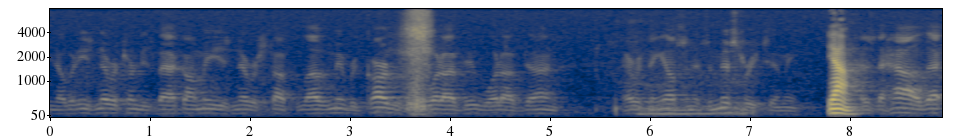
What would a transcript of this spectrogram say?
You know, but He's never turned His back on me. He's never stopped loving me, regardless of what I do, what I've done, everything else, and it's a mystery. Yeah. As to how that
